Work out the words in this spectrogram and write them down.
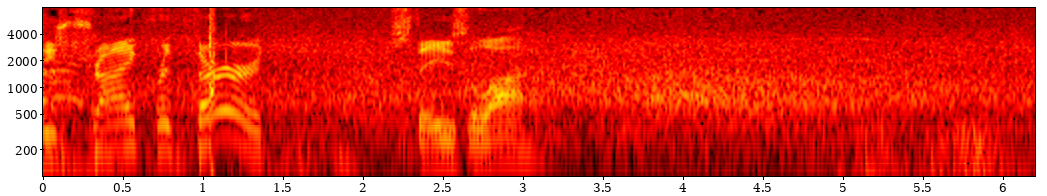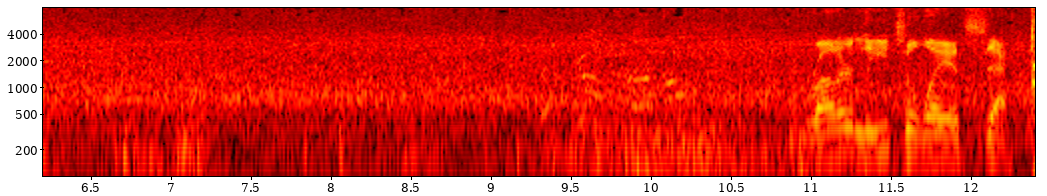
He's trying for third. Stays alive. Runner leads away at second.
